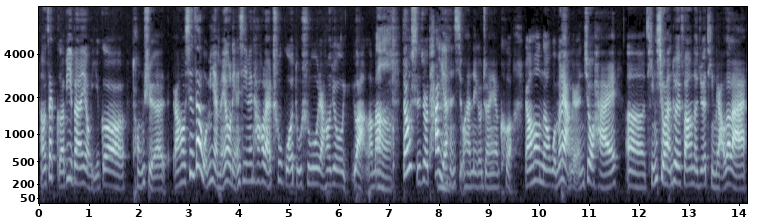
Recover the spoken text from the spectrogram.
然后在隔壁班有一个同学，然后现在我们也没有联系，因为他后来出国读书，然后就远了嘛。当时就是他也很喜欢那个专业课，然后呢，我们两个人就还呃挺喜欢对方。方的，觉得挺聊得来。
